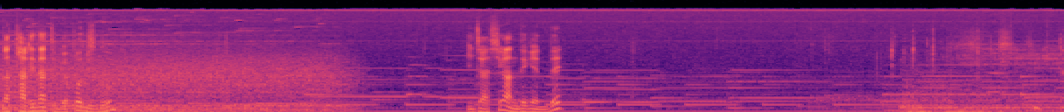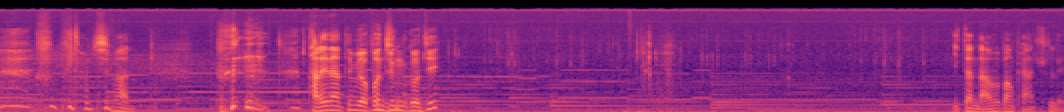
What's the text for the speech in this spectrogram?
나 다린한테 몇번 죽음? 이 자식 안 되겠는데? 잠시만 다른 한테 몇 번 죽는 거지? 일단 나무 방패 안 쓸래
